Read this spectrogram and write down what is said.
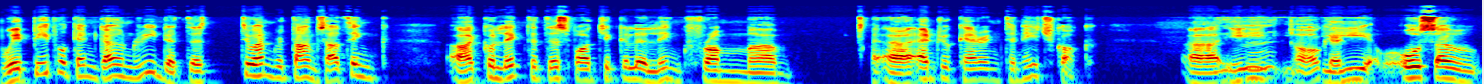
where people can go and read it. The 200 times, I think I collected this particular link from um, uh, Andrew Carrington Hitchcock. Uh, he, Mhm. Oh, okay. he also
